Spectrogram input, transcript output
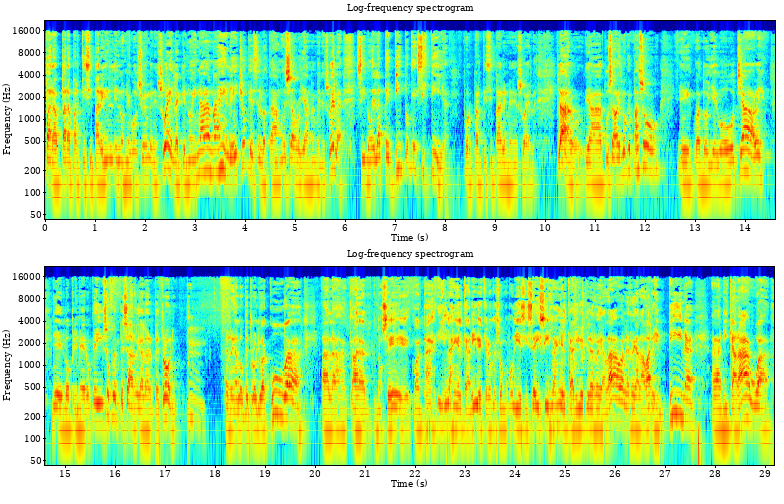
para, participar en, los negocios en Venezuela, que no es nada más el hecho que se lo estábamos desarrollando en Venezuela, sino el apetito que existía por participar en Venezuela. Claro, ya tú sabes lo que pasó. Eh, cuando llegó Chávez, eh, lo primero que hizo fue empezar a regalar petróleo. Mm. Regaló petróleo a Cuba, a, la, no sé cuántas islas en el Caribe, creo que son como 16 islas en el Caribe que le regalaba, le regalaba a Argentina, a Nicaragua,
